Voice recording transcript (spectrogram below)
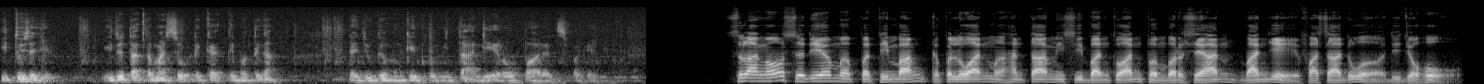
itu saja. Itu tak termasuk dekat Timur Tengah dan juga mungkin permintaan di Eropah dan sebagainya. Selangor sedia mempertimbang keperluan menghantar misi bantuan pembersihan banjir fasa 2 di Johor.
